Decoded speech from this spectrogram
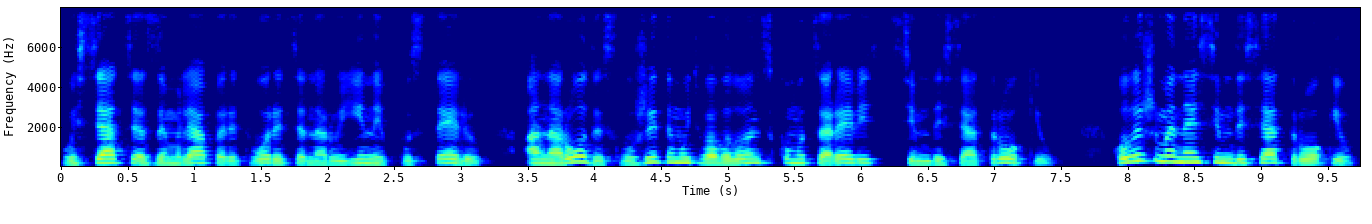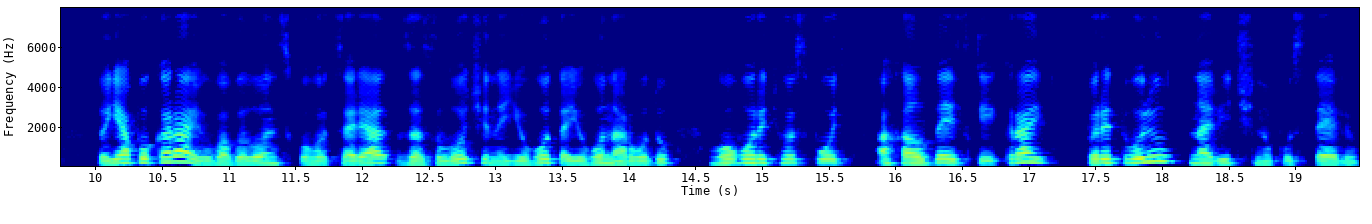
Уся ця земля перетвориться на руїни в пустелю, а народи служитимуть Вавилонському цареві 70 років. Коли ж мене 70 років, то я покараю Вавилонського царя за злочини його та його народу, говорить Господь, а халдейський край перетворю на вічну пустелю.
